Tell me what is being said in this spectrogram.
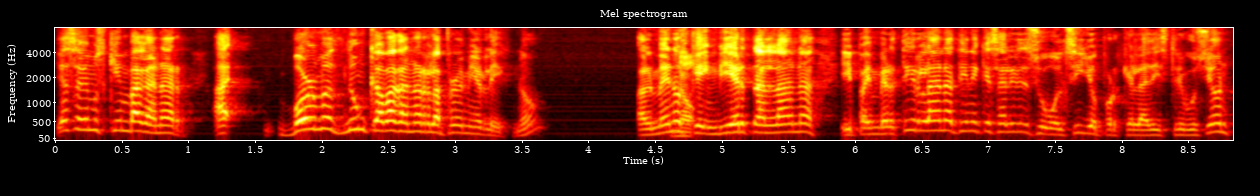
ya sabemos quién va a ganar. Ah, Bournemouth nunca va a ganar la Premier League, ¿no? Al menos que inviertan lana. Y para invertir lana tiene que salir de su bolsillo, porque la distribución,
